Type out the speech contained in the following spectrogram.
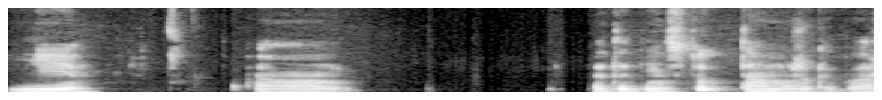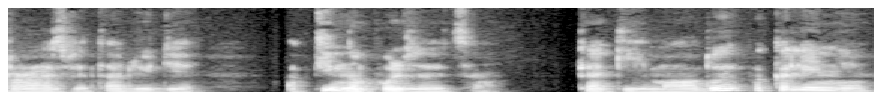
И э, этот институт там уже как бы развит, да, люди активно пользуются, как и молодое поколение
